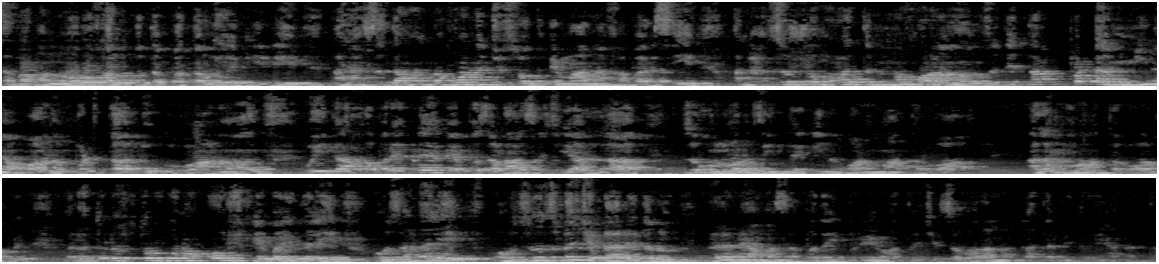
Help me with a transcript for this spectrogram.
سبب نور خلکو ته پته ولګېدي انا زدا نه غواړم چې څوک ته ما نه خبر سي الله زه شهرت نه غواړم زه دې تا پټه مینا غواړم پټ تعلق غواړم وې دا خبره کړې بیا په زړه سچي الله زه عمر زندگی نه غواړم ما ته واخلې الله ما ته واخلې. ول ته د سترګو نه اوښ کې بایدلې او زړلې. او زه زړه چې ډارېدل ورنه ما څه په دای پرې وته چې زه ورانه کاته مې دنیا نه ته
